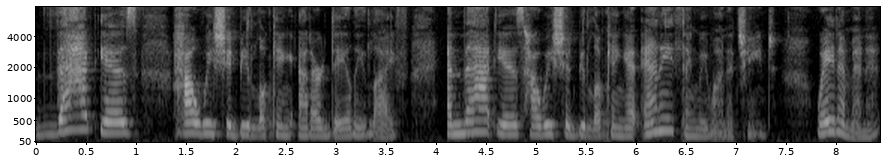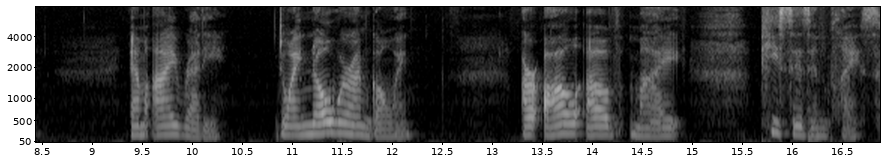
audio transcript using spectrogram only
That is how we should be looking at our daily life. And that is how we should be looking at anything we want to change. Wait a minute. Am I ready? Do I know where I'm going? Are all of my pieces in place?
